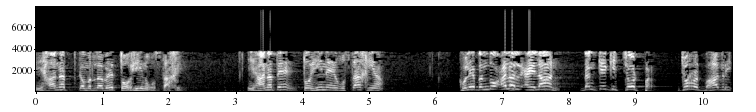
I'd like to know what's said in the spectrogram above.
احانت کا مطلب ہے توہین گستاخی احانتیں، توہین گستاخیاں کھلے بندوں الل اعلان ڈنکے کی چوٹ پر۔ جرت بہادری،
